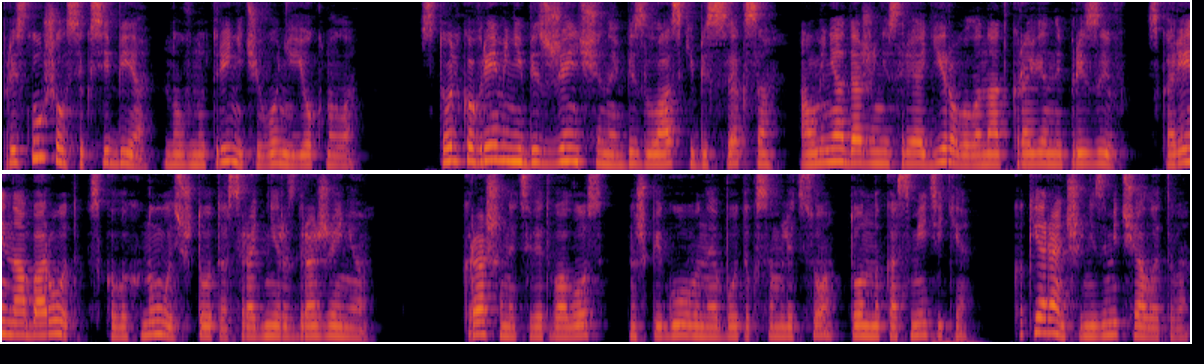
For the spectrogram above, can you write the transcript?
Прислушался к себе, но внутри ничего не ёкнуло. Столько времени без женщины, без ласки, без секса, а у меня даже не среагировало на откровенный призыв. Скорее наоборот, всколыхнулось что-то сродни раздражению. Крашеный цвет волос, нашпигованное ботоксом лицо, тонна косметики. Как я раньше не замечал этого.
